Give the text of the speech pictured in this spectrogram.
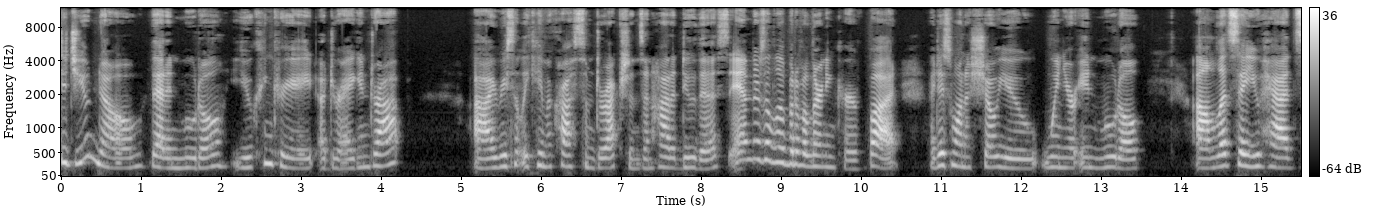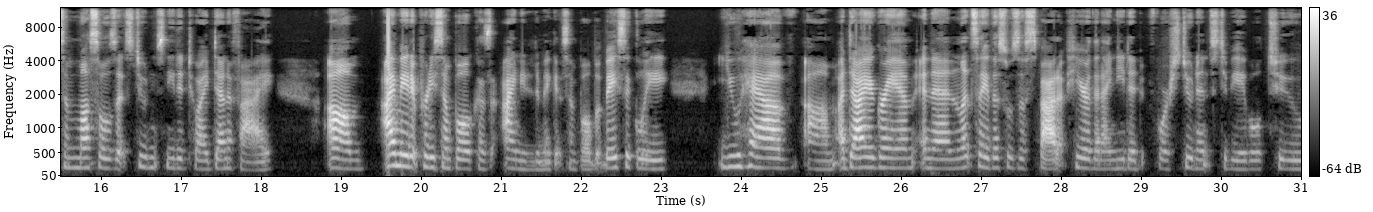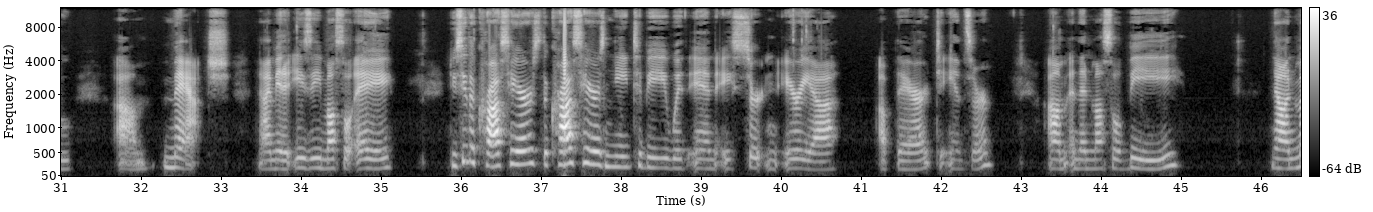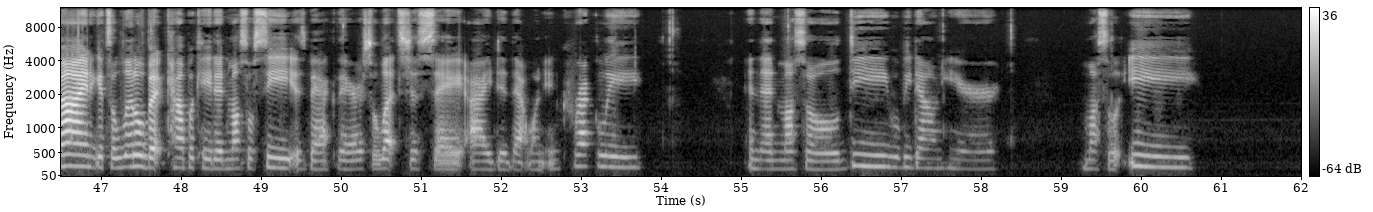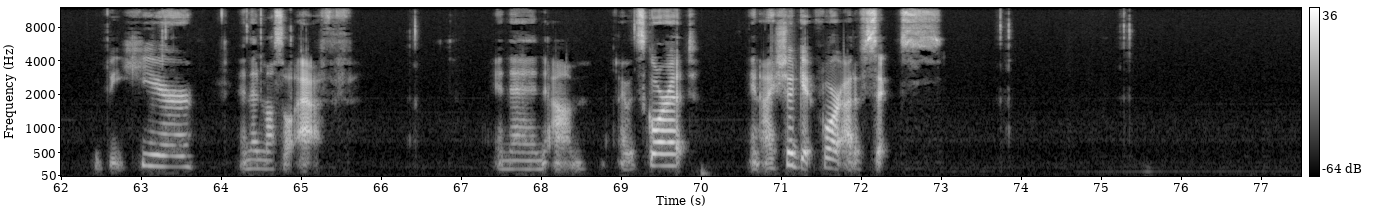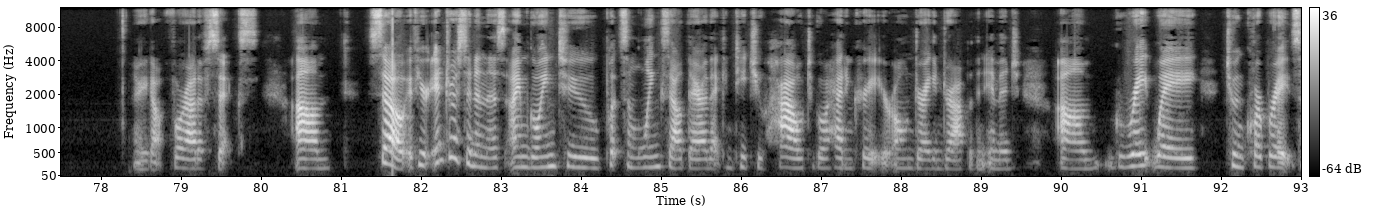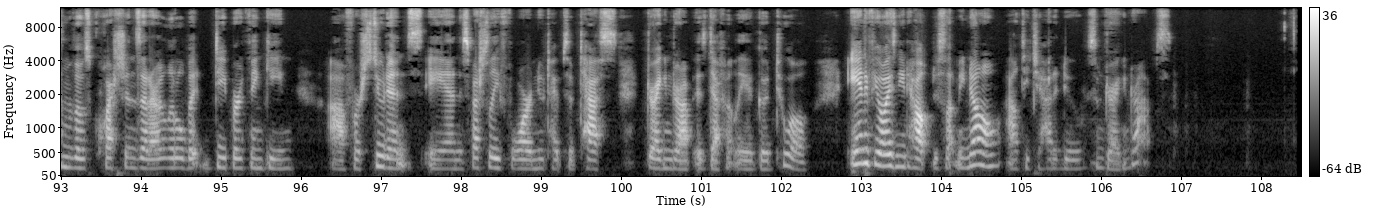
Did you know that in Moodle you can create a drag and drop? I recently came across some directions on how to do this and there's a little bit of a learning curve but I just want to show you when you're in Moodle um, let's say you had some muscles that students needed to identify um, I made it pretty simple because I needed to make it simple but basically you have um, a diagram and then let's say this was a spot up here that I needed for students to be able to um, match. Now I made it easy, muscle A. Do you see the crosshairs? The crosshairs need to be within a certain area up there to answer. Um, and then muscle B now in mine, it gets a little bit complicated. Muscle C is back there. So let's just say I did that one incorrectly. And then muscle D will be down here. Muscle E would be here. And then muscle F. And then um, I would score it. And I should get 4 out of 6. There you go, four out of six. Um, so if you're interested in this, I'm going to put some links out there that can teach you how to go ahead and create your own drag and drop with an image. Um, great way to incorporate some of those questions that are a little bit deeper thinking uh, for students and especially for new types of tests. Drag and drop is definitely a good tool. And if you always need help, just let me know. I'll teach you how to do some drag and drops.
